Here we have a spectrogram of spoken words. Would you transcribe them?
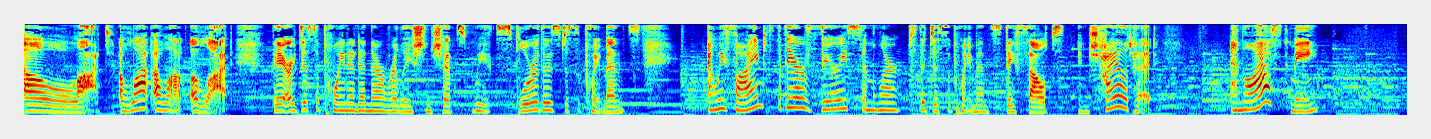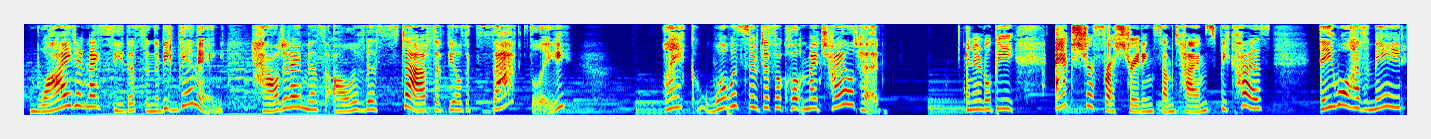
a lot, a lot, a lot, a lot. They are disappointed in their relationships. We explore those disappointments and we find that they are very similar to the disappointments they felt in childhood. And they'll ask me, why didn't I see this in the beginning? How did I miss all of this stuff that feels exactly like what was so difficult in my childhood? And it'll be extra frustrating sometimes because they will have made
